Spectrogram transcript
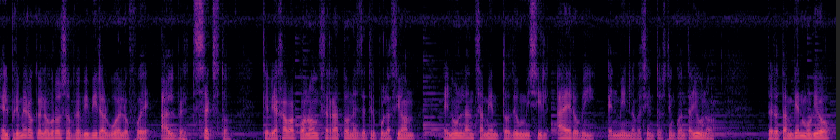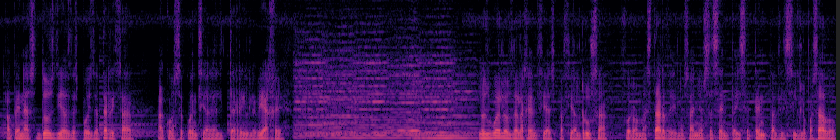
El primero que logró sobrevivir al vuelo fue Albert VI, que viajaba con 11 ratones de tripulación en un lanzamiento de un misil Aerobee en 1951, pero también murió apenas dos días después de aterrizar a consecuencia del terrible viaje. Los vuelos de la Agencia Espacial Rusa fueron más tarde, en los años 60 y 70 del siglo pasado,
